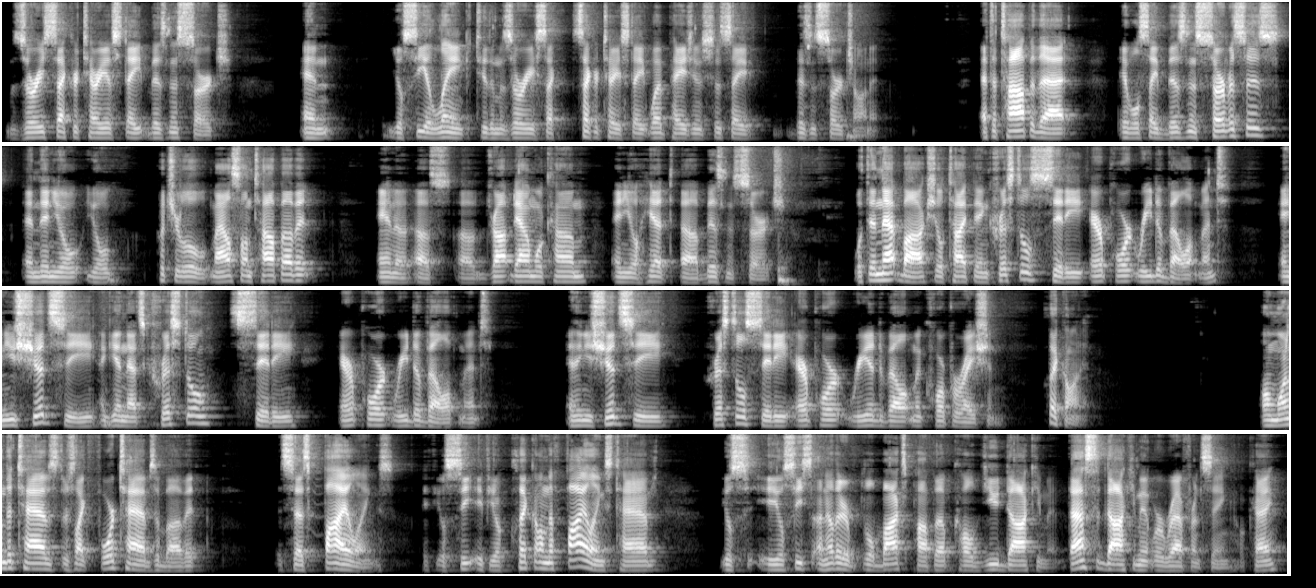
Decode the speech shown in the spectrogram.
Missouri Secretary of State Business Search, and you'll see a link to the Missouri Sec- Secretary of State webpage, and it should say business search on it. At the top of that, it will say business services, and then you'll you'll put your little mouse on top of it, and a, a, a drop down will come, and you'll hit uh, business search. Within that box, you'll type in Crystal City Airport Redevelopment, and you should see again that's Crystal City Airport Redevelopment, and then you should see Crystal City Airport Redevelopment Corporation. Click on it. On one of the tabs, there's like four tabs above it. It says filings. If you'll see, if you'll click on the filings tab, you'll see, you'll see another little box pop up called view document. That's the document we're referencing, okay?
